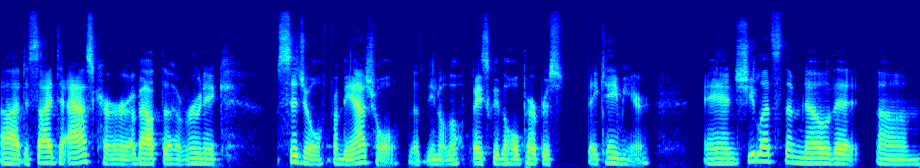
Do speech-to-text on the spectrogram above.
uh, decide to ask her about the runic sigil from the ash hole. That you know, the, basically the whole purpose they came here. And she lets them know that, um,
